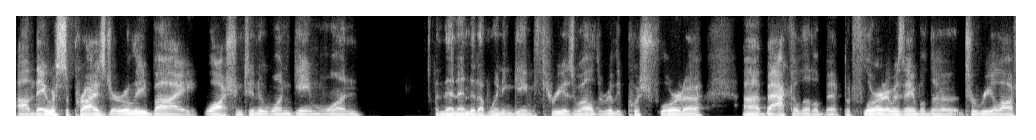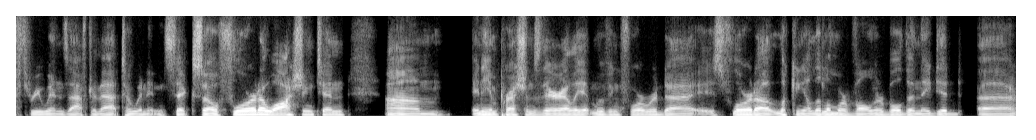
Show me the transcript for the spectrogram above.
Um, they were surprised early by Washington, who won game one and then ended up winning game three as well to really push Florida uh, back a little bit. But Florida was able to to reel off three wins after that to win it in six. So Florida, Washington. Um, any impressions there, Elliot, moving forward? Uh, is Florida looking a little more vulnerable than they did uh,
